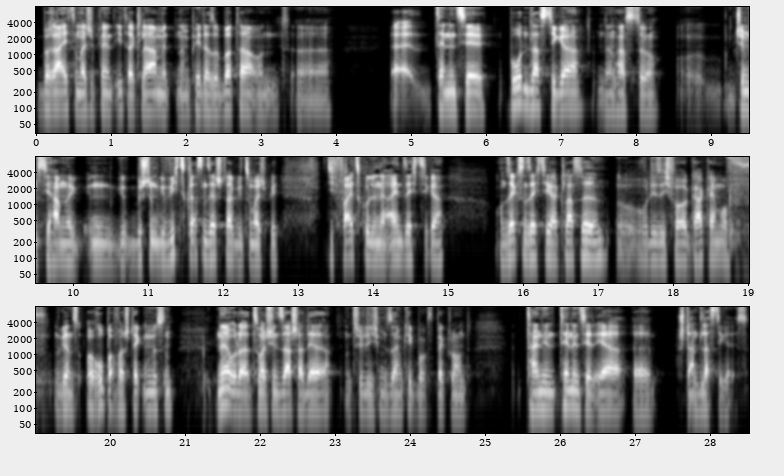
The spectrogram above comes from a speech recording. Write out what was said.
Bereich, zum Beispiel Planet Eater, klar, mit einem Peter Sobotta und äh, äh, tendenziell bodenlastiger. Und dann hast du äh, Gyms, die haben eine, in bestimmten Gewichtsklassen sehr stark, wie zum Beispiel die Fight School in der 61er und 66er Klasse, wo die sich vor gar keinem auf ganz Europa verstecken müssen. Ne? Oder zum Beispiel Sascha, der natürlich mit seinem Kickbox-Background ten, tendenziell eher äh, standlastiger ist.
